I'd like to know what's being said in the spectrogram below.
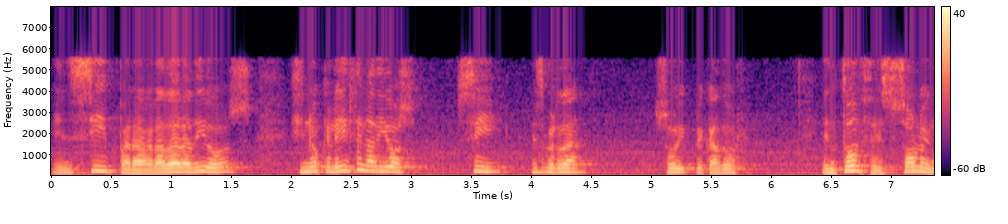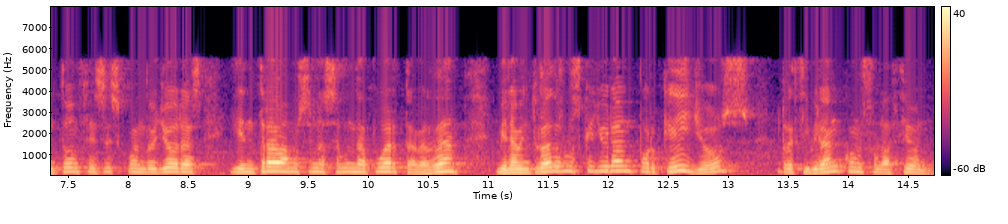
en sí para agradar a Dios, sino que le dicen a Dios, sí, es verdad, soy pecador entonces, solo entonces es cuando lloras y entrábamos en la segunda puerta, ¿verdad? Bienaventurados los que lloran porque ellos recibirán consolación.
